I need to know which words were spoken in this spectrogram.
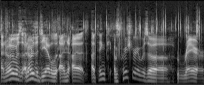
I know it was. I know the de I, I, I think. I'm pretty sure it was a rare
